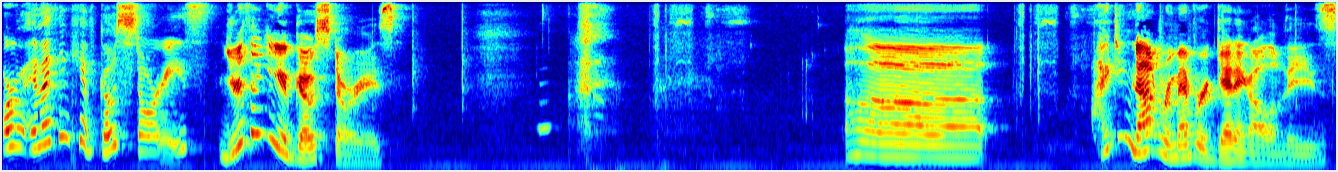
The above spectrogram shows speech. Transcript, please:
Or am I thinking of ghost stories? You're thinking of ghost stories. Uh, I do not remember getting all of these.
